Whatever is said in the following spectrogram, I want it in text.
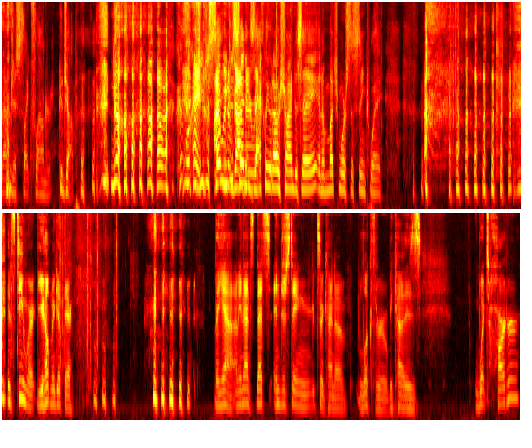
I'm just like floundering. Good job. no, well, because Hey, you just said, you just said there with- exactly what I was trying to say in a much more succinct way. it's teamwork. You helped me get there. But yeah, I mean that's that's interesting to kind of look through because what's harder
